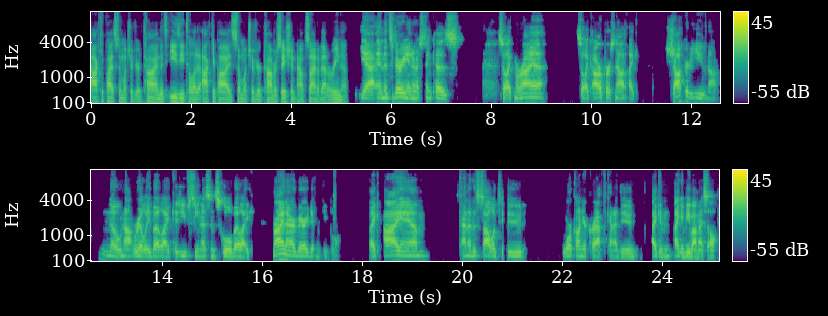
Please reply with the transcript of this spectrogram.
occupies so much of your time, it's easy to let it occupy so much of your conversation outside of that arena. Yeah, and it's very interesting because so like Mariah, so like our personality, like shocker to you, not no, not really, but like because you've seen us in school, but like Mariah and I are very different people. Like I am kind of the solitude, work on your craft kind of dude. I can I can be by myself.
